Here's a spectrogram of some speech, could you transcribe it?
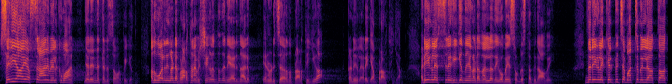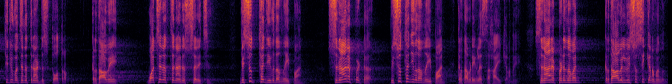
ശരിയായ സ്നാനമേൽക്കുവാൻ ഞാൻ എന്നെ തന്നെ സമർപ്പിക്കുന്നു. അതുപോലെ നിങ്ങളുടെ പ്രാർത്ഥനാ വിഷയങ്ങൾ എന്ത് തന്നെയായിരുന്നാലും എന്നോട് ചേർന്ന് പ്രാർത്ഥിക്കുക. കണ്ണുകളെ അടയ്ക്കാൻ പ്രാർത്ഥിക്കാം. അടിയങ്ങളെ സ്നേഹിക്കുന്ന ഞങ്ങളുടെ നല്ല ദൈവമേ സ്വർഗസ്ഥ പിതാവേ ഇന്നടികളെ കേൾപ്പിച്ച മാറ്റമില്ലാത്ത തിരുവചനത്തിനായിട്ട് സ്തോത്രം. കർത്താവേ വചനത്തിനനുസരിച്ച് വിശുദ്ധ ജീവിതം നയിപ്പാൻ സ്നാനപ്പെട്ട് വിശുദ്ധ ജീവിതം നയിപ്പാൻ കർത്താവടികളെ സഹായിക്കണമേ. സ്നാനപ്പെടുന്നവൻ കർത്താവിൽ വിശ്വസിക്കണമെന്നും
